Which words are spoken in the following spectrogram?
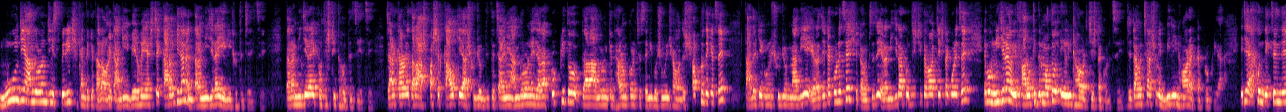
মূল যে আন্দোলন, যে স্পিরিট সেখান থেকে তারা অনেক আগেই বের হয়ে আসছে। কারণ কি জানেন? তারা নিজেরাই এডিট হতে চেয়েছে। তারা নিজেরাই প্রতিষ্ঠিত হতে চেয়েছে। যার কারণে তারা আশপাশের কাউকে আর সুযোগ দিতে চায়নি। আন্দোলনে যারা প্রকৃত যারা আন্দোলনকে ধারণ করেছে, শ্রেণি বৈষম্য সমাজের স্বপ্ন দেখেছে, তাদেরকে কোনো সুযোগ না দিয়ে এরা যেটা করেছে, সেটা হচ্ছে যে এরা নিজেরা প্রতিষ্ঠিত হওয়ার চেষ্টা করেছে এবং নিজেরা ওই ফারুকিদের মতো এলিট হওয়ার চেষ্টা করেছে। যেটা হচ্ছে আসলে বিলীন হওয়ার একটা প্রক্রিয়া। এই যে এখন দেখছেন যে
